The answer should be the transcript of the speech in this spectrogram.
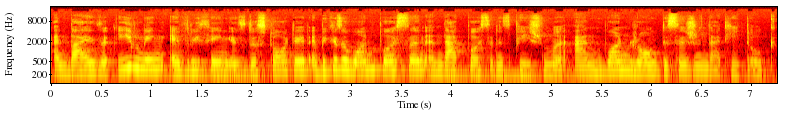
and by the evening everything is distorted because of one person and that person is Bhishma and one wrong decision that he took.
